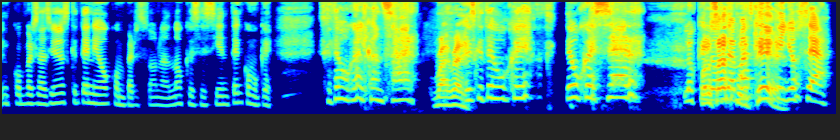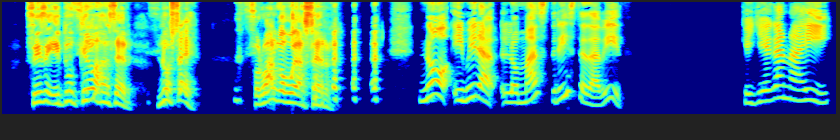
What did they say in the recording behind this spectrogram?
en conversaciones que he tenido con personas, ¿no? Que se sienten como que, es que tengo que alcanzar, Right, right. es que tengo que, tengo que ser lo que Pero los ¿sabes por demás quieren que yo sea. Sí, sí. ¿Y tú qué vas a hacer? No sé. Pero algo voy a hacer. No, y mira, lo más triste, David, que llegan ahí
